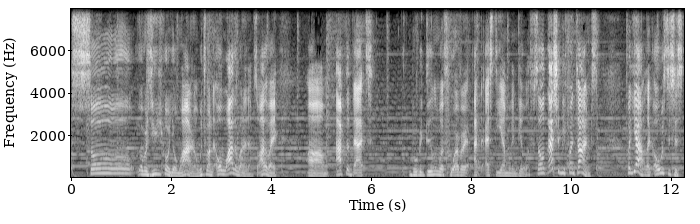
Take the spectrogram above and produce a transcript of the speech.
So or was Yuko Youmu? I don't know which one. Oh, either one of them. So either way, um, after that, we'll be dealing with whoever at the SDM we're gonna deal with. So that should be fun times. But yeah, like always, this is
